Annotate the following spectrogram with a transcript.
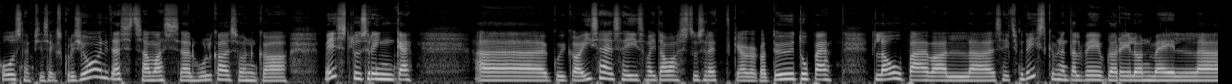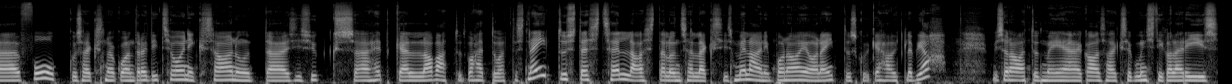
koosneb siis ekskursioonidest, samas sealhulgas on ka vestlusringe Äh, kui ka iseseisvaid avastusretki, aga ka töötube. laupäeval, äh, seitsmeteistkümnendal veebruaril on meil äh, fookuseks, nagu on traditsiooniks saanud, siis üks hetkel avatud vahetuvatest näitustest. sel aastal on selleks siis Melani Bonajo näitus Kui keha ütleb jah, mis on avatud meie kaasaegse kunstigaleriis.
